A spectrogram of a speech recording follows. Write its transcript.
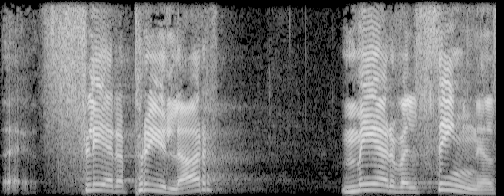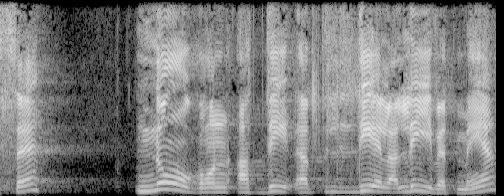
eh, flera prylar, mer välsignelse, någon att dela, att dela livet med,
